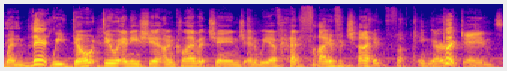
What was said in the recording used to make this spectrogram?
when There- we don't do any shit on climate change and we have had five giant fucking hurricanes.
